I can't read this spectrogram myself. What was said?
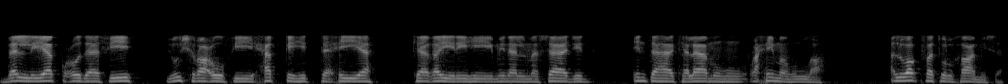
بل ليقعد فيه يشرع في حقه التحية كغيره من المساجد. انتهى كلامه رحمه الله. الوقفة الخامسة:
